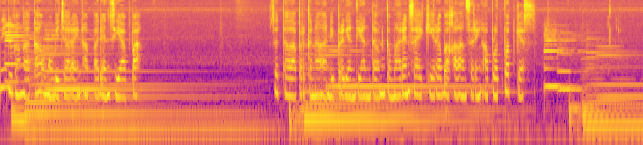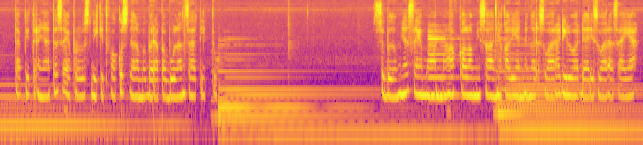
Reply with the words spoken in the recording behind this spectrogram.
ini juga nggak tahu mau bicarain apa dan siapa. Setelah perkenalan di pergantian tahun kemarin, saya kira bakalan sering upload podcast. Tapi ternyata saya perlu sedikit fokus dalam beberapa bulan saat itu. Sebelumnya saya mohon maaf kalau misalnya kalian dengar suara di luar dari suara saya.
